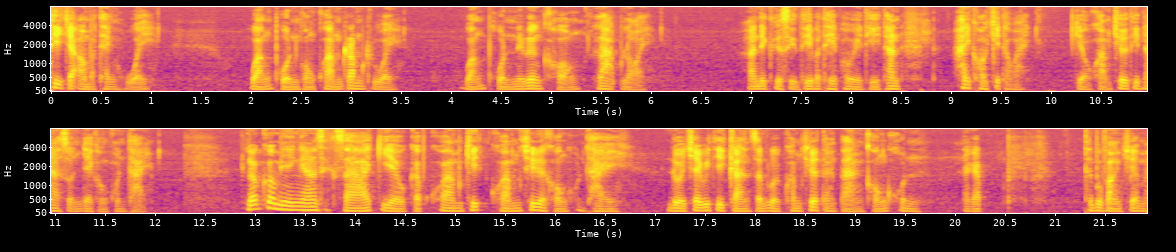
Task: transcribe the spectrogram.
ที่จะเอามาแทงหวย หวังผลของความร่ำรวย หวังผลในเรื่องของลาบลอย อันนี้คือสิ่งที่ประเทศพระเวทีท่านให้ข้อคิดเอาไว้ เกี่ยวกับความเชื่อที่น่าสนใจของคนไทย แล้วก็มีงานศึกษาเกี่ยวกับความคิดความเชื่อของคนไทย โดยใช้วิธีการสำรวจความเชื่อต่างๆ ของคนนะครับท่านผู้ฟังเชื่อไหม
